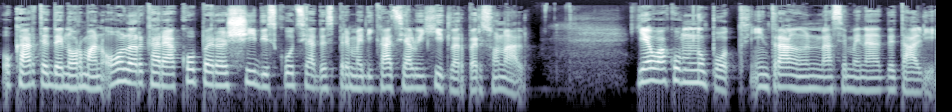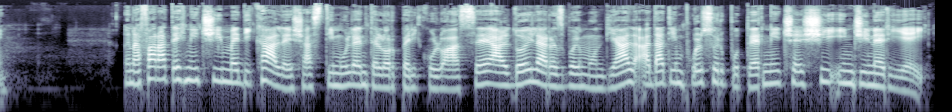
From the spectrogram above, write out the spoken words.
o carte de Norman Oller care acoperă și discuția despre medicația lui Hitler personal. Eu acum nu pot intra în asemenea detalii. În afara tehnicii medicale și a stimulentelor periculoase, al doilea război mondial a dat impulsuri puternice și ingineriei.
